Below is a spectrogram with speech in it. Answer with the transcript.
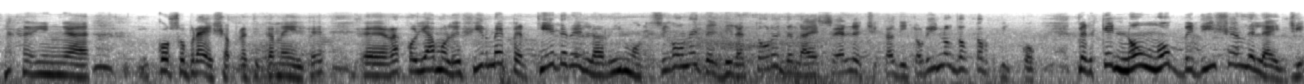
in eh, Corso Brescia praticamente, eh, raccogliamo le firme per chiedere la rimozione del direttore della SL Città di Torino, dottor Picco, perché non obbedisce alle leggi,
